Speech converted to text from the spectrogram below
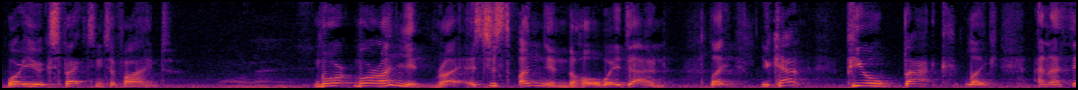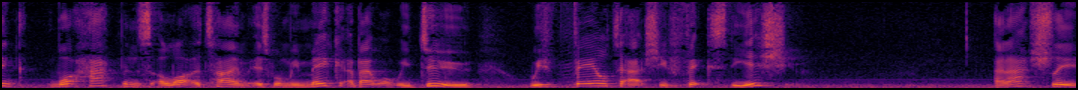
What are you expecting to find? More more onion, right? It's just onion the whole way down. Like you can't peel back like and I think what happens a lot of time is when we make about what we do, we fail to actually fix the issue. And actually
